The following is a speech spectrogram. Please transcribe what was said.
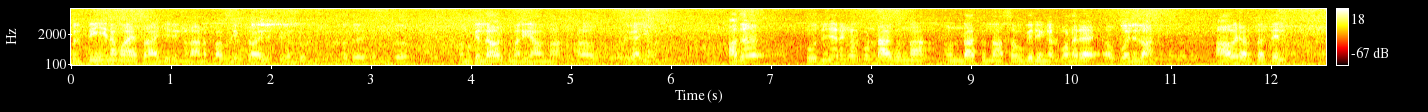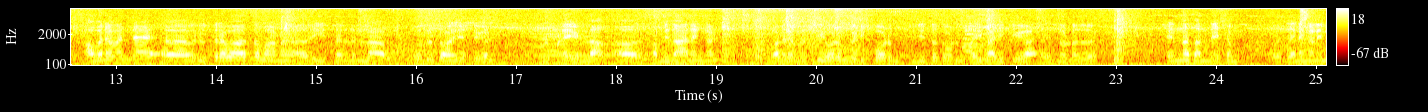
വൃത്തിഹീനമായ സാഹചര്യങ്ങളാണ് പബ്ലിക് ടോയ്ലറ്റുകളിൽ ഉള്ളത് എന്നത് നമുക്കെല്ലാവർക്കും അറിയാവുന്ന ഒരു കാര്യമാണ്. അത് പൊതുജനങ്ങൾക്കുണ്ടാകുന്ന ഉണ്ടാക്കുന്ന അസൗകര്യങ്ങൾ വളരെ വലുതാണ്. ആ ഒരു അർത്ഥത്തിൽ അവനവന്റെ ഒരു ഉത്തരവാദിത്തമാണ് ഇത്തരത്തിലുള്ള പൊതു ടോയ്ലറ്റുകൾ ഉൾപ്പെടെയുള്ള സംവിധാനങ്ങൾ വളരെ വൃത്തിയോടും വെടിപ്പോടും ശുചിത്വത്തോടും പരിപാലിക്കുക എന്നുള്ളത് എന്ന സന്ദേശം ജനങ്ങളിൽ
